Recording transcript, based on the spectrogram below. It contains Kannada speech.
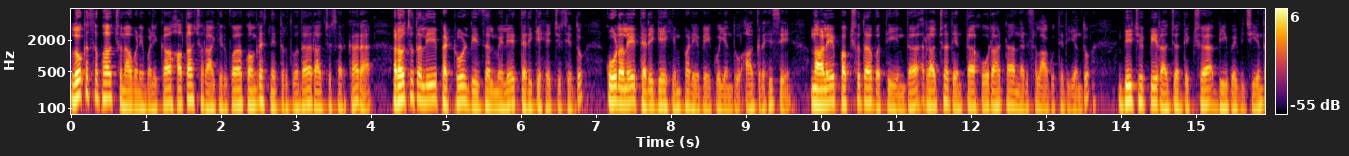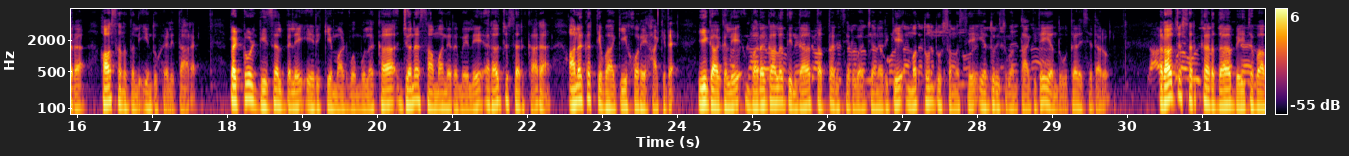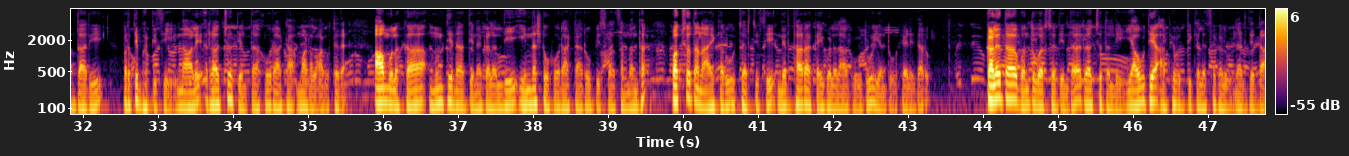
ಲೋಕಸಭಾ ಚುನಾವಣೆ ಬಳಿಕ ಹತಾಶರಾಗಿರುವ ಕಾಂಗ್ರೆಸ್ ನೇತೃತ್ವದ ರಾಜ್ಯ ಸರ್ಕಾರ ರಾಜ್ಯದಲ್ಲಿ ಪೆಟ್ರೋಲ್, ಡೀಸೆಲ್ ಮೇಲೆ ತೆರಿಗೆ ಹೆಚ್ಚಿಸಿದ್ದು, ಕೂಡಲೇ ತೆರಿಗೆ ಹಿಂಪಡೆಯಬೇಕು ಎಂದು ಆಗ್ರಹಿಸಿ ನಾಳೆ ಪಕ್ಷದ ವತಿಯಿಂದ ರಾಜ್ಯಾದ್ಯಂತ ಹೋರಾಟ ನಡೆಸಲಾಗುತ್ತಿದೆ ಎಂದು ಬಿಜೆಪಿ ರಾಜ್ಯಾಧ್ಯಕ್ಷ ಬಿವೈ ವಿಜಯೇಂದ್ರ ಹಾಸನದಲ್ಲಿ ಇಂದು ಹೇಳಿದ್ದಾರೆ. ಪೆಟ್ರೋಲ್, ಡೀಸೆಲ್ ಬೆಲೆ ಏರಿಕೆ ಮಾಡುವ ಮೂಲಕ ಜನಸಾಮಾನ್ಯರ ಮೇಲೆ ರಾಜ್ಯ ಸರ್ಕಾರ ಅನಗತ್ಯವಾಗಿ ಹೊರೆ ಹಾಕಿದೆ. ಈಗಾಗಲೇ ಬರಗಾಲದಿಂದ ತತ್ತರಿಸಿರುವ ಜನರಿಗೆ ಮತ್ತೊಂದು ಸಮಸ್ಯೆ ಎದುರಿಸುವಂತಾಗಿದೆ ಎಂದು ತಿಳಿಸಿದರು. ರಾಜ್ಯ ಸರ್ಕಾರದ ಬೇಜವಾಬ್ದಾರಿ ಪ್ರತಿಭಟಿಸಿ ನಾಳೆ ರಾಜ್ಯಾದ್ಯಂತ ಹೋರಾಟ ಮಾಡಲಾಗುತ್ತಿದೆ. ಆ ಮೂಲಕ ಮುಂದಿನ ದಿನಗಳಲ್ಲಿ ಇನ್ನಷ್ಟು ಹೋರಾಟ ರೂಪಿಸುವ ಸಂಬಂಧ ಪಕ್ಷದ ನಾಯಕರು ಚರ್ಚಿಸಿ ನಿರ್ಧಾರ ಕೈಗೊಳ್ಳಲಾಗುವುದು ಎಂದು ಹೇಳಿದರು. ಕಳೆದ ಒಂದು ವರ್ಷದಿಂದ ರಾಜ್ಯದಲ್ಲಿ ಯಾವುದೇ ಅಭಿವೃದ್ಧಿ ಕೆಲಸಗಳು ನಡೆದಿಲ್ಲ.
